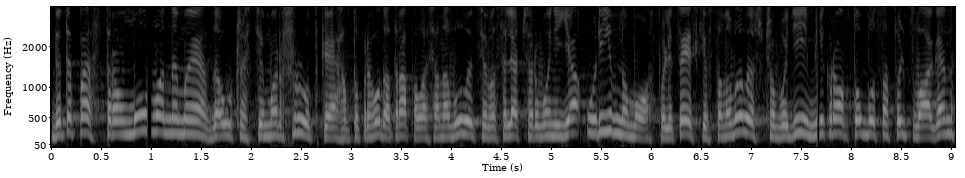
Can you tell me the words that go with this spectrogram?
ДТП з травмованими за участі маршрутки. Автопригода трапилася на вулиці Василя Червонія у Рівному. Поліцейські встановили, що водій мікроавтобуса Volkswagen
